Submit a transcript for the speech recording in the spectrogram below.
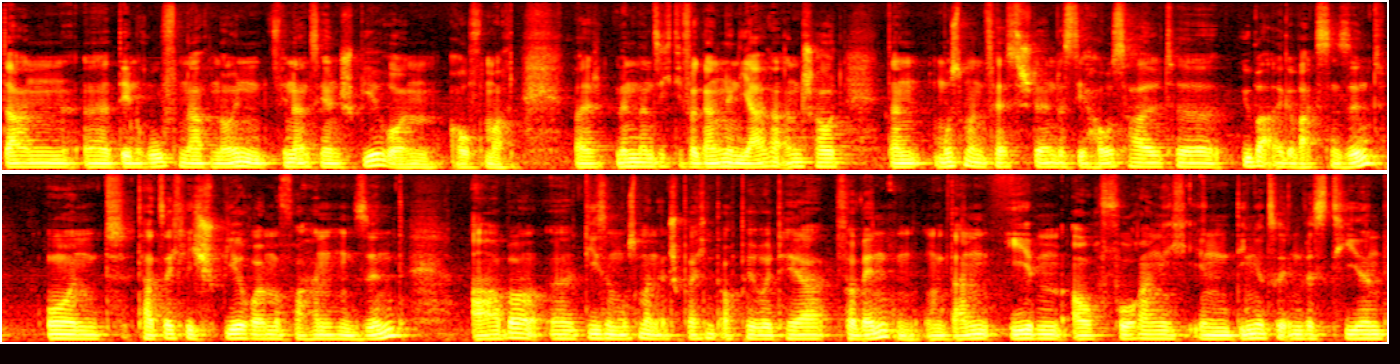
dann äh, den Ruf nach neuen finanziellen Spielräumen aufmacht. Weil wenn man sich die vergangenen Jahre anschaut, dann muss man feststellen, dass die Haushalte überall gewachsen sind und tatsächlich Spielräume vorhanden sind. Aber äh, diese muss man entsprechend auch prioritär verwenden, um dann eben auch vorrangig in Dinge zu investieren,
